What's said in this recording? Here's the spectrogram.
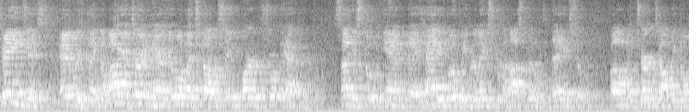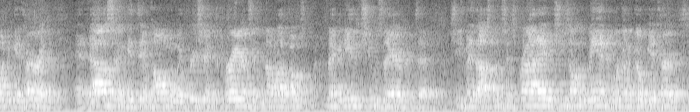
changes everything. Now, while you're turning there, I do want to let you know I received word shortly after Sunday school began today. Hattie will be released from the hospital today, so following church, I'll be going to get her and, and Allison and get them home, and we appreciate the prayers. And not a lot of folks maybe knew that she was there, but uh, she's been in the hospital since Friday, but she's on the mend, and we're going to go get her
